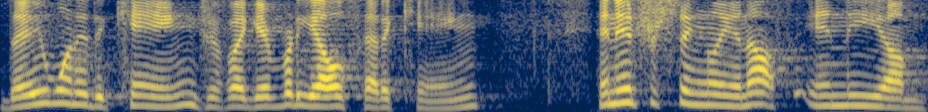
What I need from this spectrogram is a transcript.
They wanted a king, just like everybody else had a king. And interestingly enough, in the, um,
